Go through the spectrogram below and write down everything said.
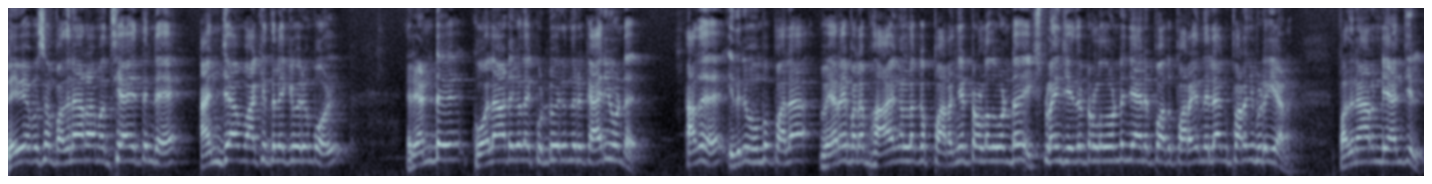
ലേവ്യപുസ്തകം പതിനാറാം അധ്യായത്തിന്റെ അഞ്ചാം വാക്യത്തിലേക്ക് വരുമ്പോൾ രണ്ട് കോലാടുകളെ കൊണ്ടുവരുന്ന ഒരു കാര്യമുണ്ട്. അത് ഇതിനു മുമ്പ് പല വേറെ പല ഭാഗങ്ങളിലൊക്കെ പറഞ്ഞിട്ടുള്ളത് കൊണ്ട് എക്സ്പ്ലെയിൻ ചെയ്തിട്ടുള്ളത് കൊണ്ട് ഞാനിപ്പോൾ അത് പറയുന്നില്ല പറഞ്ഞു വിടുകയാണ്. പതിനാറിന്റെ അഞ്ചിൽ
